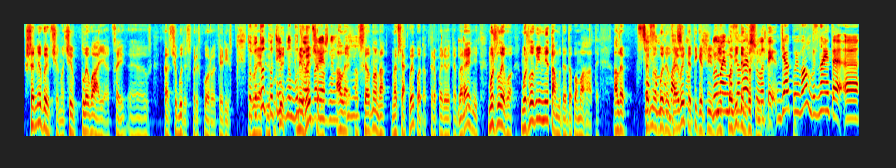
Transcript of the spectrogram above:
Ще не вивчено, чи впливає цей, е, скажімо, чи буде прискорювати ріст. Тобто тут потрібно бути вивчено, обережним. Але все одно на, на всяк випадок треба перевірити обережність. Можливо, можливо, він не там буде допомагати, але Це ми будемо заявити тільки під Ми маємо завершувати. Дякую вам. Ви знаєте, е,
